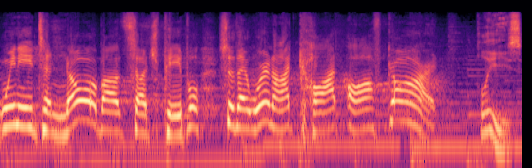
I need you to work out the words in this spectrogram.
we need to know about such people so that we're not caught off guard. Please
